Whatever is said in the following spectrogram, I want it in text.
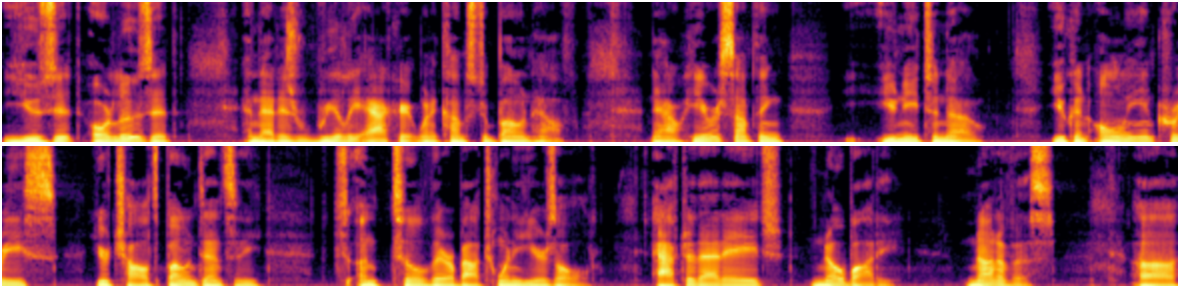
use it or lose it, and that is really accurate when it comes to bone health. Now, here is something you need to know you can only increase your child's bone density t- until they're about 20 years old. After that age, nobody, none of us, uh,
